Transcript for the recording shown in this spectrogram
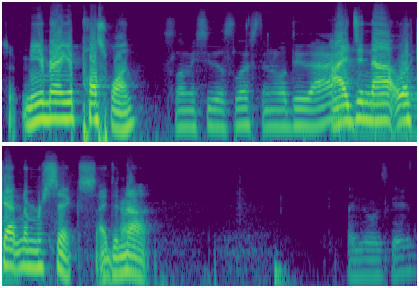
So me and Brandon get plus one. So let me see this list, and we'll do that. I did not look at number six. I did Okay. not. Anyone's game.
